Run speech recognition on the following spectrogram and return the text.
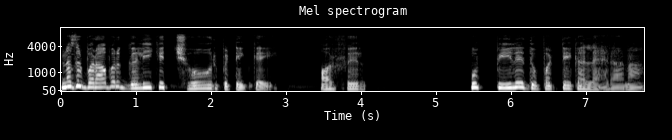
नज़र बराबर गली के छोर पे टिक गई। और फिर वो पीले दुपट्टे का लहराना,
